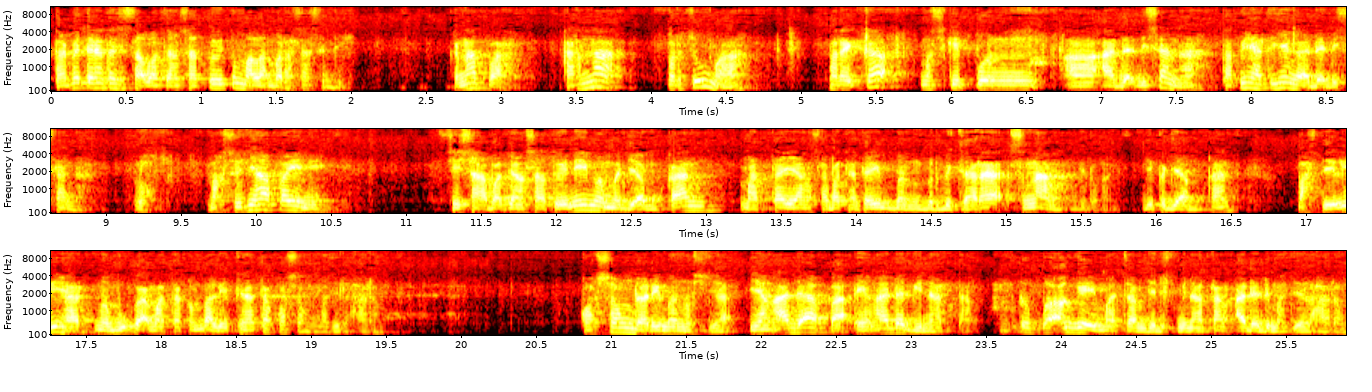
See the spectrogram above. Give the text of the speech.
Tapi ternyata si sahabat yang satu itu malah merasa sedih. Kenapa karena percuma mereka meskipun uh, ada di sana, tapi hatinya nggak ada di sana. Loh, maksudnya apa ini? Si sahabat yang satu ini memejamkan mata yang sahabat yang tadi berbicara senang gitu kan. Dipejamkan, pas dilihat membuka mata kembali ternyata kosong Masjidil Haram. Kosong dari manusia. Yang ada apa? Yang ada binatang. Berbagai macam jenis binatang ada di Masjidil Haram,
